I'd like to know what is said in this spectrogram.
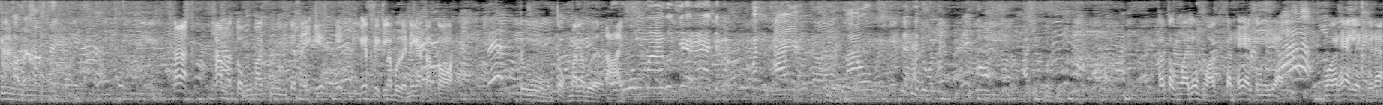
ตุ้มขับไปคำหนึ่งถ้าถ้ามันตกลงมากูจะใช้เอฟเอฟเอฟเฟกต์ระเบิดในการตัดต่อ ตูมตกมาระเบิดตาย ลงมาก็แค่น่าจะแบบมันไทยเราแต่ถ้าโดนก็อาชีพถ้าตกมาแล้วหัวกระแทกตรงนี้อะ หัวกระแทกเหล็กไปนะ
